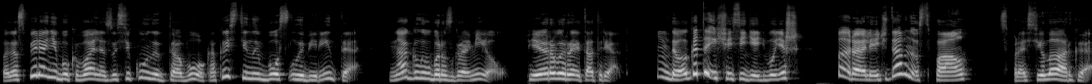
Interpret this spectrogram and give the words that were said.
Подоспели они буквально за секунды до того, как истинный босс лабиринта нагло разгромил первый рейд-отряд. «Долго ты еще сидеть будешь? Паралич давно спал?» — спросила Арга.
